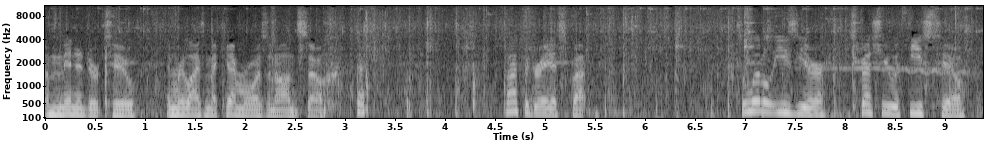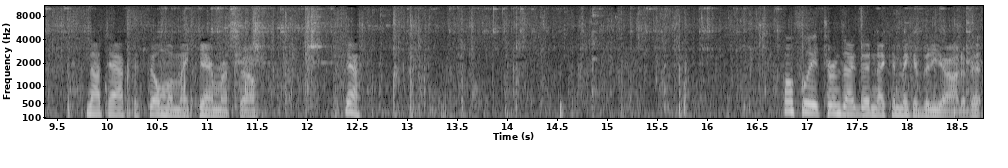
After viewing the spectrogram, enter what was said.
a minute or two, and realized my camera wasn't on, so not the greatest, but it's a little easier, especially with these two, not to have to film on my camera, so yeah. Hopefully it turns out good and I can make a video out of it.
